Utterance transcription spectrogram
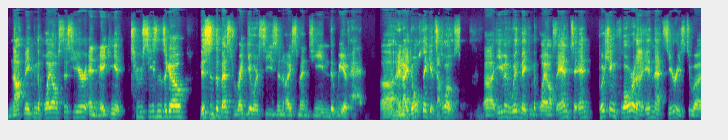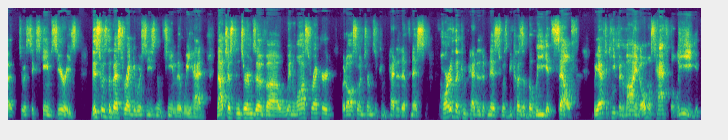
not making the playoffs this year and making it two seasons ago, this is the best regular season Icemen team that we have had. Uh, and I don't think it's close uh, even with making the playoffs and to and pushing Florida in that series to a to a six game series. This was the best regular season team that we had, not just in terms of uh, win loss record, but also in terms of competitiveness. Part of the competitiveness was because of the league itself. We have to keep in mind almost half the league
